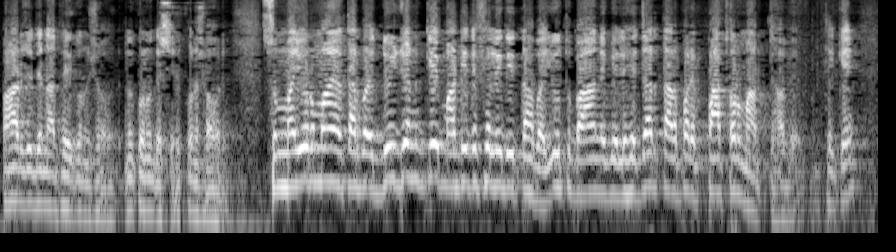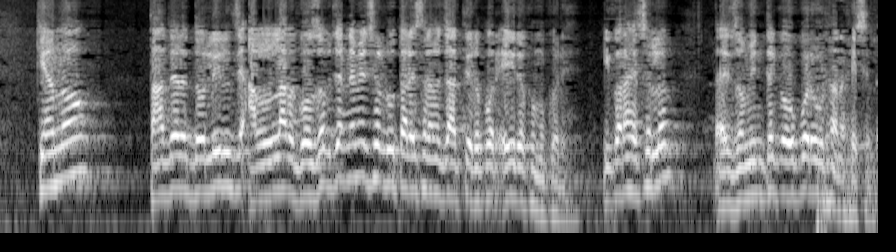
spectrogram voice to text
পাহাড় যদি না থাকে কোনো শহর, কোনো দেশের কোনো শহরে। সুম্মায়ুর মায় তারপরে দুইজনকে মাটিতে ফেলে দিতে হবে। ইউত বাহান হেজার, তারপরে পাথর মারতে হবে। থেকে কেন? তাদের দলিল যে আল্লাহর গজব যে নেমেছিল, লুত আলাহ ইসলামের জাতির উপর এইরকম করে। কি করা হয়েছিল? তাই জমিনটাকে উপরে উঠানো হয়েছিল।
